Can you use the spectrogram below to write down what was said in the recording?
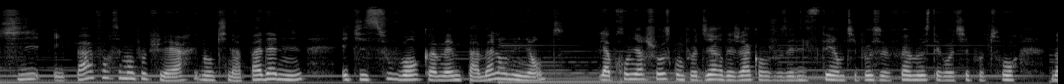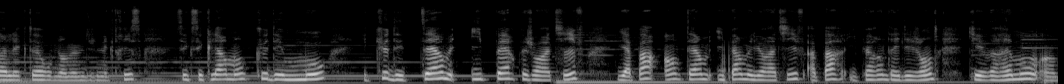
qui est pas forcément populaire, donc qui n'a pas d'amis et qui est souvent quand même pas mal ennuyante. La première chose qu'on peut dire déjà quand je vous ai listé un petit peu ce fameux stéréotype autour d'un lecteur ou bien même d'une lectrice, c'est que c'est clairement que des mots et que des termes hyper péjoratifs. Il n'y a pas un terme hyper amélioratif à part hyper intelligente qui est vraiment un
